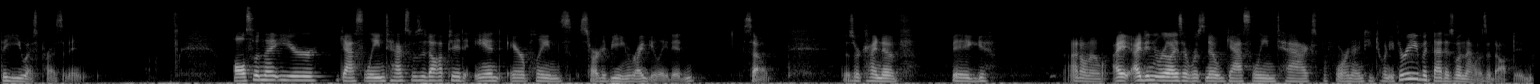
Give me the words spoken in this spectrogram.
the US president. Also in that year, gasoline tax was adopted and airplanes started being regulated. So, those are kind of big I don't know. I, I didn't realize there was no gasoline tax before 1923, but that is when that was adopted.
